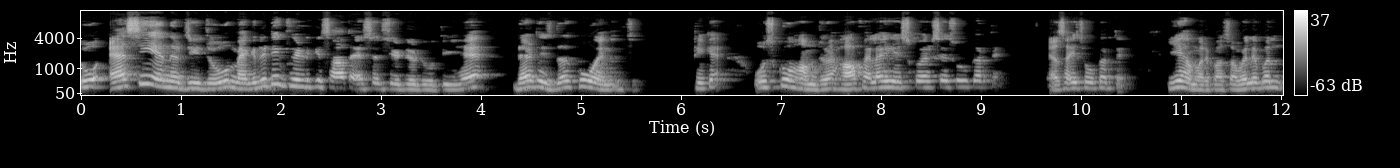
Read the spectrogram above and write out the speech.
तो ऐसी एनर्जी जो मैग्नेटिक फ़ील्ड के साथ एसोसिएटेड होती है that is the co energy ठीक है? उसको हम जो है हाफ़ एल आई स्क्वायर से शो करते हैं। ऐसा ही शो करते हैं। ये हमारे पास अवेलेबल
